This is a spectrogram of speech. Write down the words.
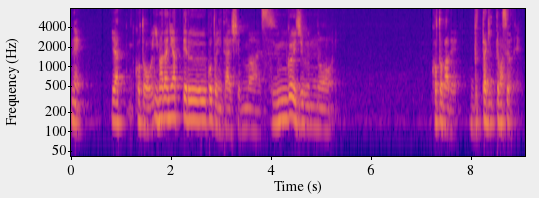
ねやことをいまだにやってることに対してまあすんごい自分の言葉でぶった切ってますよね。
